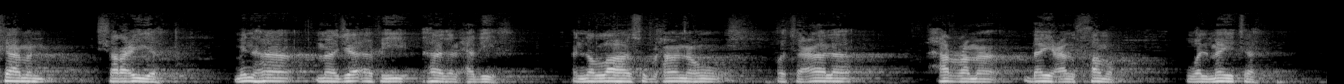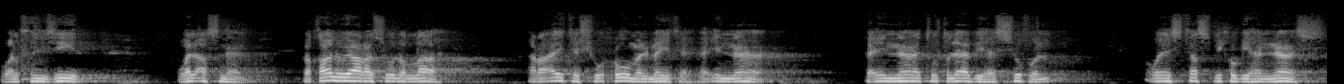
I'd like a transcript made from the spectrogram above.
كاما شرعية منها ما جاء في هذا الحديث أن الله سبحانه وتعالى حرم بيع الخمر والميتة والخنزير والأصنام. فقالوا يا رسول الله أرأيت شحوم الميتة؟ فإنها فإنها تطلى بها السفن ويستصبح بها الناس.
